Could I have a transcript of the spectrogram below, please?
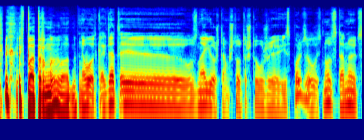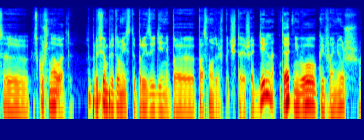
паттерн, ну ладно. Ну вот, когда ты узнаешь там что-то, что уже использовалось, ну, становится скучновато При всем при том, если ты произведение по посмотришь, почитаешь отдельно, ты от него кайфанешь э,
